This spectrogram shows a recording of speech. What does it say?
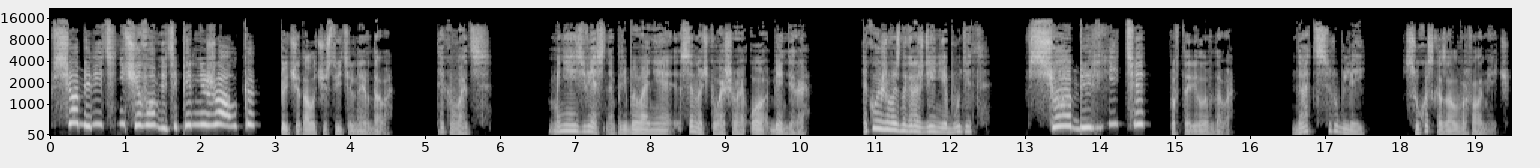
все берите, ничего мне теперь не жалко, — причитала чувствительная вдова. Так вот, мне известно пребывание сыночка вашего, О. Бендера. Какое же вознаграждение будет? — Все берите, — повторила вдова. — Двадцать рублей, — сухо сказал Варфоломеич.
